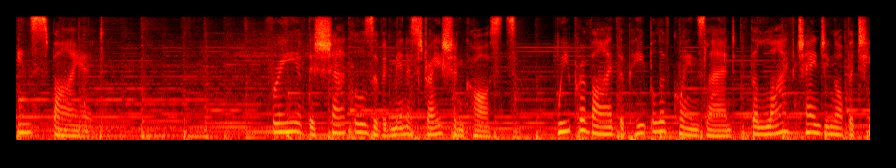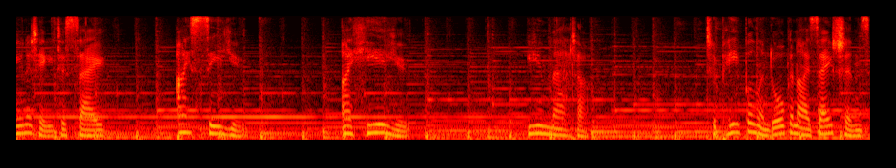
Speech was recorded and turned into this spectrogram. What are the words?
inspired. Free of the shackles of administration costs, we provide the people of Queensland the life changing opportunity to say, I see you, I hear you, you matter. To people and organisations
